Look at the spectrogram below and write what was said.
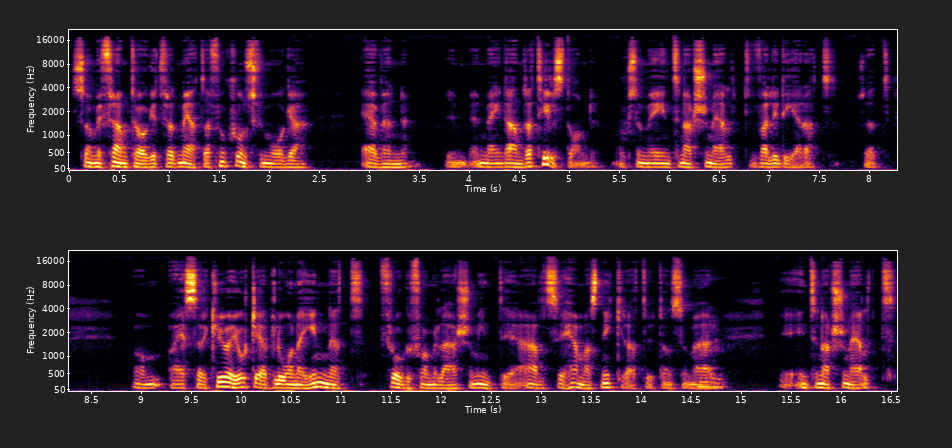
som är framtaget för att mäta funktionsförmåga även i en mängd andra tillstånd och som är internationellt validerat. Så att vad SRQ har gjort är att låna in ett frågeformulär som inte alls är hemmasnickrat utan som är mm. internationellt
